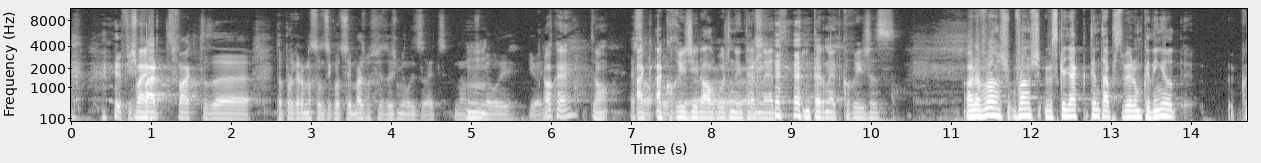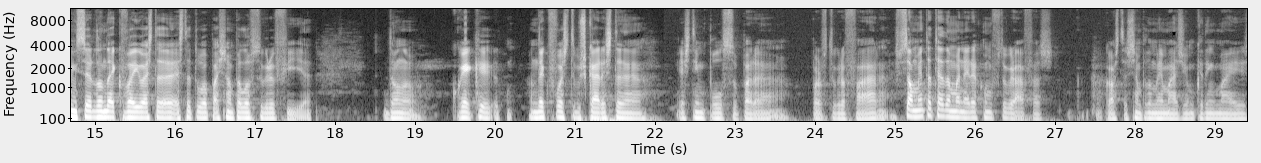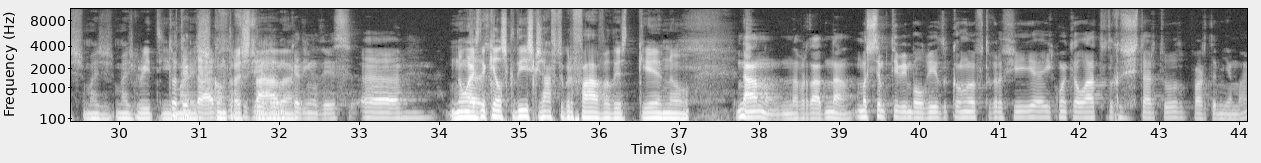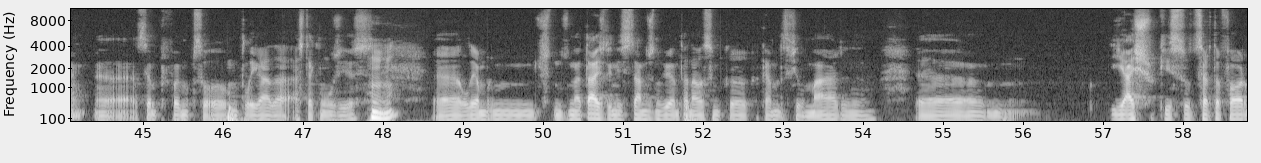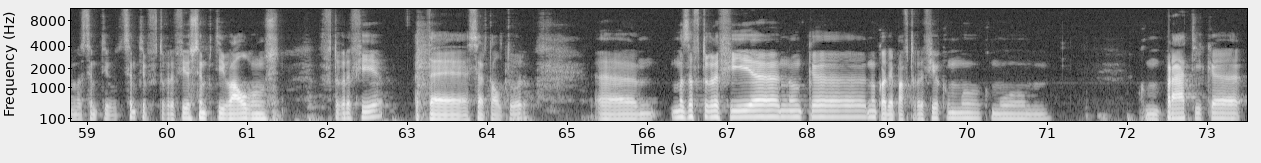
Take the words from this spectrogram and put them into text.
eu fiz vai. parte, de facto, da, da programação dos Encontros de Imagem, mas fiz 2018, não 2008. Ok, então É há, há corrigir alguns na internet. internet corrija-se. Ora, vamos, vamos se calhar tentar perceber um bocadinho, conhecer de onde é que veio esta, esta tua paixão pela fotografia. De onde, é que, onde é que foste buscar esta, este impulso para, para fotografar? Especialmente até da maneira como fotografas. Gostas sempre de uma imagem um bocadinho mais, mais, mais gritty, Estou mais tentar contrastada. um bocadinho disso. Uh, Não és Mas- daqueles que diz que já fotografava desde pequeno. não, não, na verdade não. Mas sempre estive envolvido com a fotografia e com aquele ato de registar tudo por parte da minha mãe. Uh, sempre foi uma pessoa muito ligada às tecnologias. Uh, Lembro-me dos, dos natais do início dos anos 90, andava sempre com a, com a câmera de filmar. uh, e acho que isso, de certa forma, sempre tive, sempre tive fotografias, sempre tive álbuns de fotografia, até certa altura. Uh, mas a fotografia nunca, nunca olhei para a fotografia como, como, como prática.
